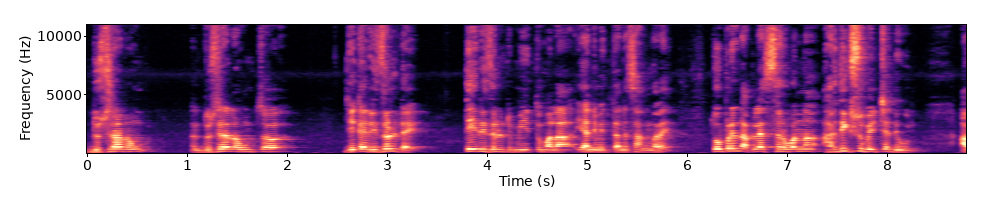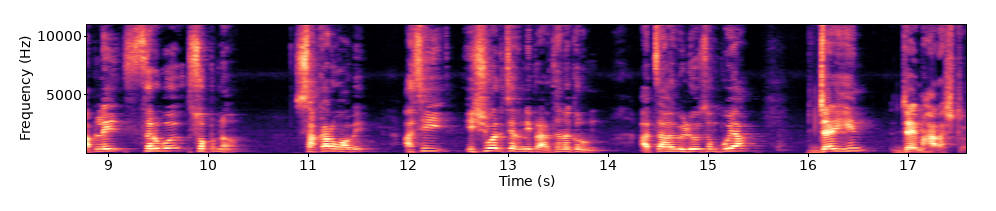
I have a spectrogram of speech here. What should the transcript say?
दुसरा राऊंड दुसऱ्या राऊंडचं जे काही रिझल्ट आहे ते रिझल्ट मी तुम्हाला या निमित्तानं सांगणार आहे. तोपर्यंत आपल्या सर्वांना हार्दिक शुभेच्छा देऊन आपले सर्व स्वप्न साकार व्हावे अशी ईश्वरचरणी प्रार्थना करून आजचा हा व्हिडिओ संपूया. जय हिंद जय महाराष्ट्र.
